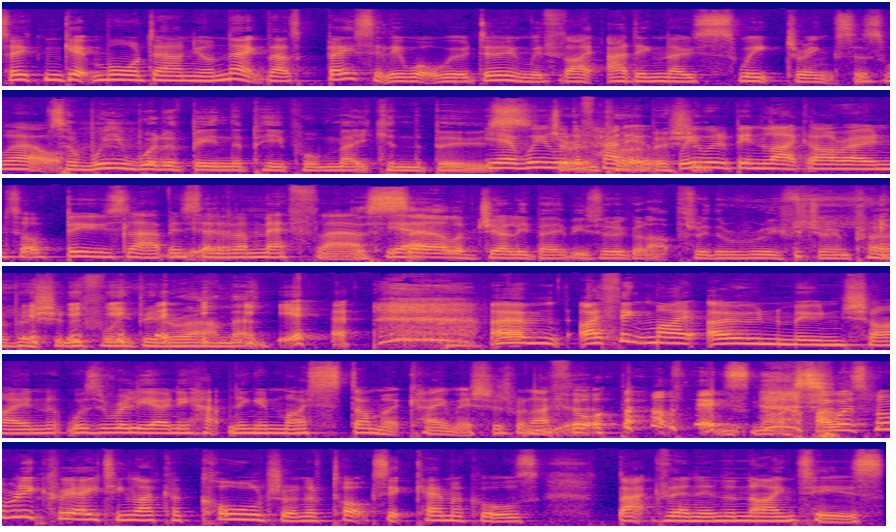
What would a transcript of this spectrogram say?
so you can get more down your neck. That's basically what we were doing with like adding those sweet drinks as well. So we would have been the people making the booze. yeah, we would have had it. We would have been like our own sort of booze lab instead of a meth lab. The yeah. sale of jelly babies would have gone up through the roof during Prohibition if we'd been around then. yeah. Um, I think my own moonshine was really only happening in my stomach, Hamish, is when I Yeah. thought about this. Nice. I was probably creating like a cauldron of toxic chemicals back then in the 90s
